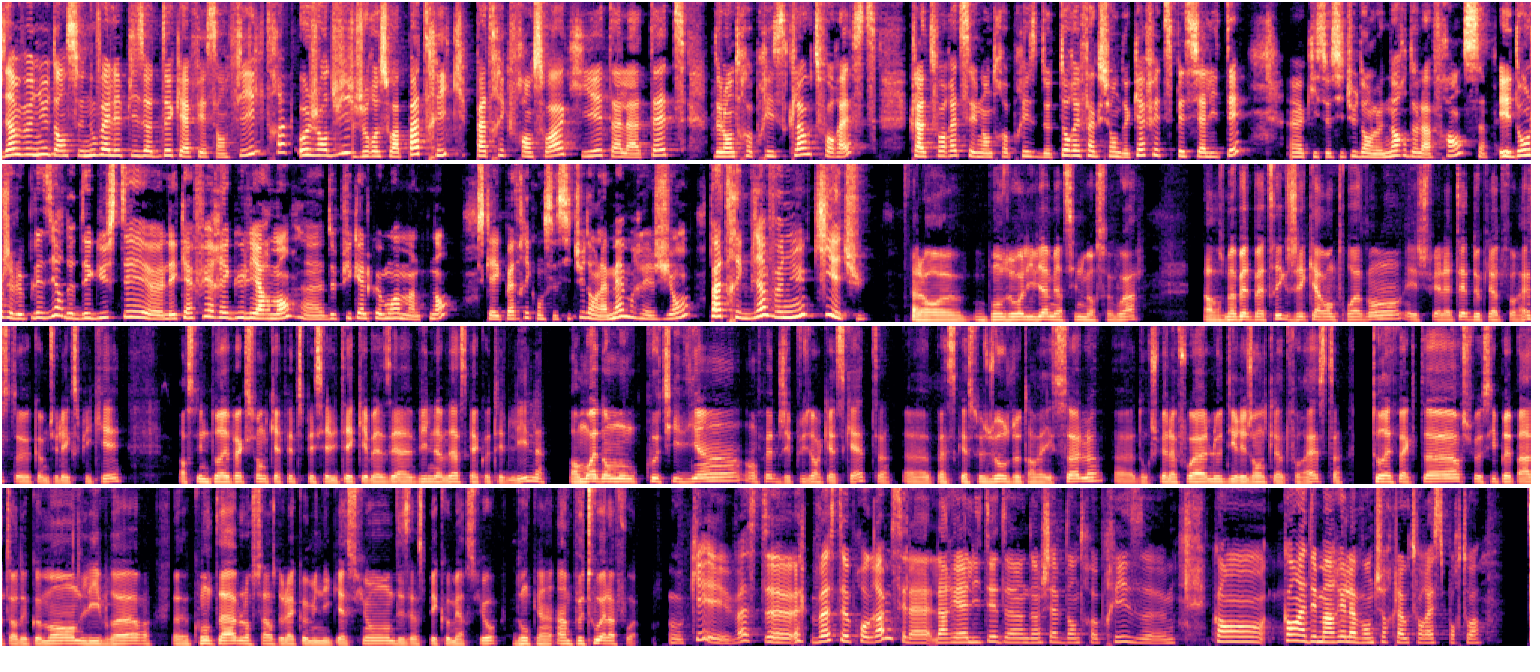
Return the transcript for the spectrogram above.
Bienvenue dans ce nouvel épisode de Café sans filtre. Aujourd'hui, je reçois Patrick, Patrick François, qui est à la tête de l'entreprise Cloud Forest. Cloud Forest, c'est une entreprise de torréfaction de café de spécialité euh, qui se situe dans le nord de la France et dont j'ai le plaisir de déguster euh, les cafés régulièrement euh, depuis quelques mois maintenant. Puisqu'avec Patrick, on se situe dans la même région. Patrick, bienvenue. Qui es-tu? Alors, bonjour Olivia, merci de me recevoir. Alors, je m'appelle Patrick, j'ai 43 ans et je suis à la tête de Cloud Forest, euh, comme tu l'as expliqué. Alors, c'est une torréfaction de café de spécialité qui est basée à Villeneuve-d'Ascq, à côté de Lille. Alors, moi, dans mon quotidien, en fait, j'ai plusieurs casquettes euh, parce qu'à ce jour, je travaille seul. Euh, donc, je suis à la fois le dirigeant de Cloud Forest, torréfacteur, je suis aussi préparateur de commandes, livreur, comptable en charge de la communication, des aspects commerciaux. Donc, un peu tout à la fois. Ok, vaste, vaste programme, c'est la, réalité d'un chef d'entreprise. Euh. Quand, quand a démarré l'aventure Cloud Forest pour toi?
